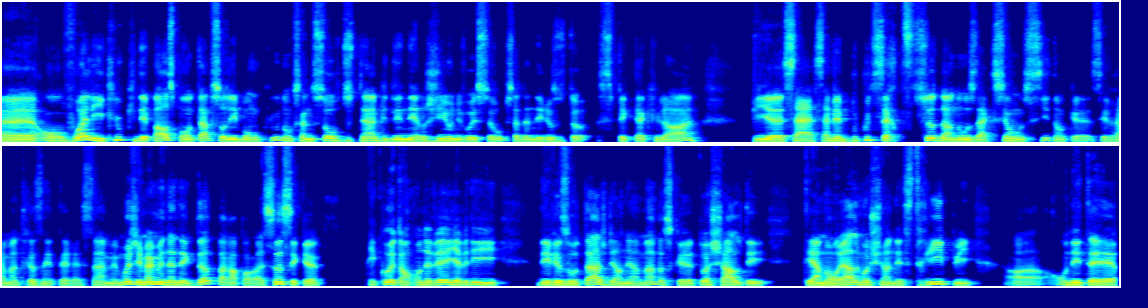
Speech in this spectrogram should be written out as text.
euh, on voit les clous qui dépassent, puis on tape sur les bons clous. Donc, ça nous sauve du temps et de l'énergie au niveau SEO, puis ça donne des résultats spectaculaires. Puis euh, ça, met beaucoup de certitude dans nos actions aussi. Donc, euh, c'est vraiment très intéressant. Mais moi, j'ai même une anecdote par rapport à ça. C'est que, écoute, on, avait, il y avait des, des, réseautages dernièrement parce que toi, Charles, tu es, à Montréal, moi, je suis en Estrie. Puis on était,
